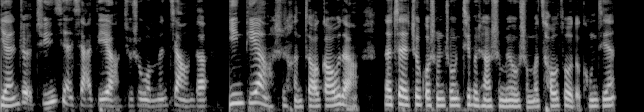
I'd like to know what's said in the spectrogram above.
沿着均线下跌啊，就是我们讲的。阴跌啊是很糟糕的啊，那在这过程中基本上是没有什么操作的空间，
